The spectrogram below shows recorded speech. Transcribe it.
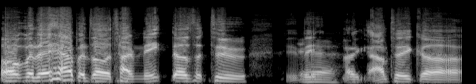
oh, but that happens all the time. Nate does it too. Nate- Yeah. like I'll take uh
